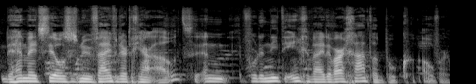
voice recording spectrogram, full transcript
De Handmaid's Tale is nu 35 jaar oud. En voor de niet-ingewijden, waar gaat dat boek over?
